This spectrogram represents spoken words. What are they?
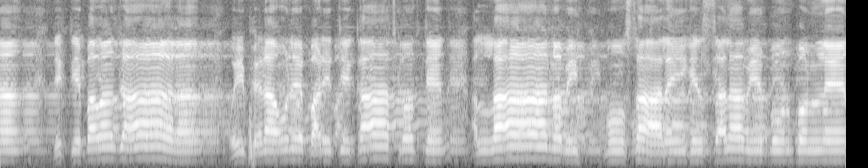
না। দেখতে পাওয়া যায়, ওই ফেরাউনের বাড়িতে কাজ করতেন। আল্লাহ নবী মুসা আলাইহিস সালামে বোন বললেন,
